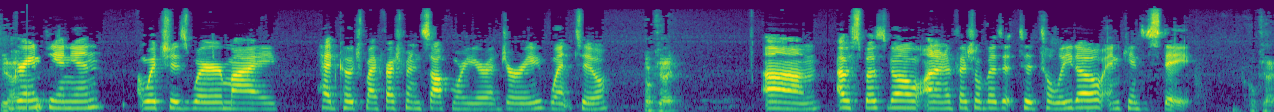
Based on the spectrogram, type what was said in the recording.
Yeah. Grand Canyon, which is where my head coach my freshman and sophomore year at Drury went to. Okay. Um, I was supposed to go on an official visit to Toledo and Kansas State. Okay.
